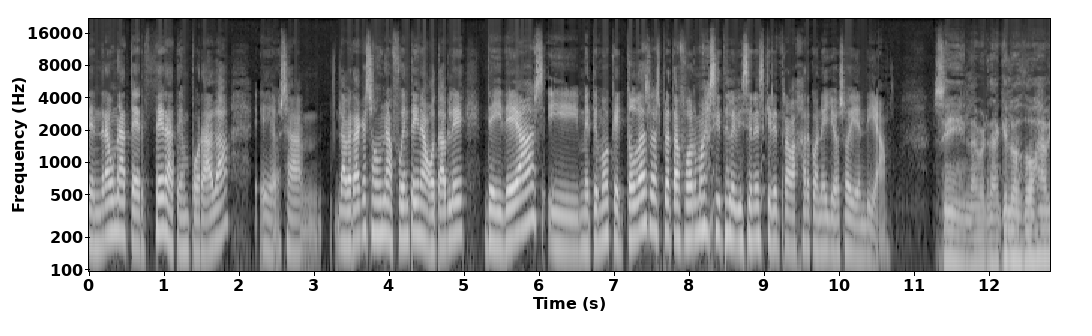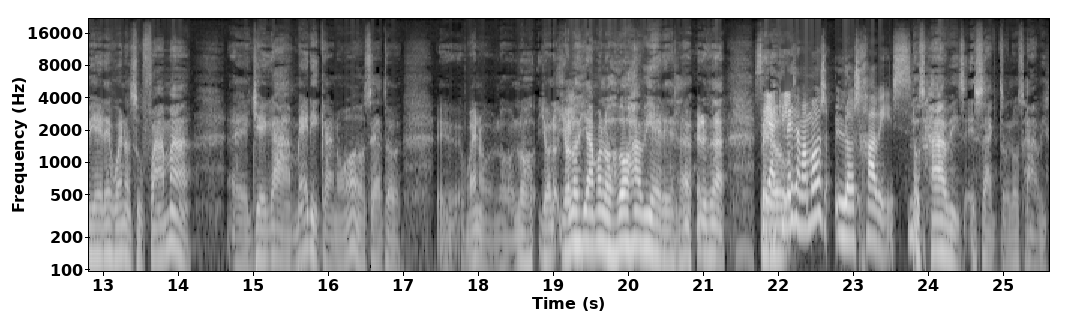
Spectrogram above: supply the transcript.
tendrá una tercera temporada. Eh, o sea, la verdad que son una fuente inagotable de ideas y me temo que todas las plataformas y televisiones quieren trabajar con ellos hoy en día. Sí, la verdad que los dos Javieres, bueno, su fama eh, llega a América, ¿no? O sea, eh, bueno, yo, los llamo los dos Javieres, la verdad. sí, aquí les llamamos los Javis. Los Javis, exacto, los Javis.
